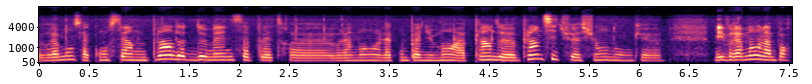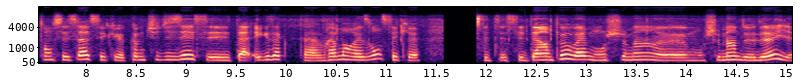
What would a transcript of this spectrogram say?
vraiment, ça concerne plein d'autres domaines. Ça peut être euh, vraiment l'accompagnement à plein de, plein de situations. Donc, euh, mais vraiment, l'important, c'est ça, c'est que, comme tu disais, c'est, t'as exact, t'as vraiment raison, c'est que c'était un peu ouais mon chemin mon chemin de deuil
